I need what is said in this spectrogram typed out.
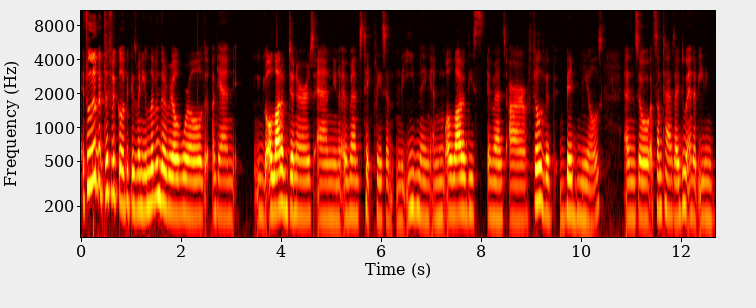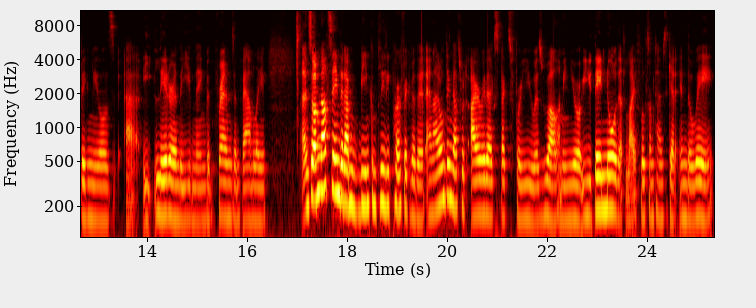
It's a little bit difficult because when you live in the real world, again, a lot of dinners and you know events take place in the evening, and a lot of these events are filled with big meals. And so sometimes I do end up eating big meals uh, later in the evening with friends and family and so I'm not saying that I'm being completely perfect with it, and I don't think that's what Ayurveda expects for you as well. I mean, you're, you, they know that life will sometimes get in the way.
